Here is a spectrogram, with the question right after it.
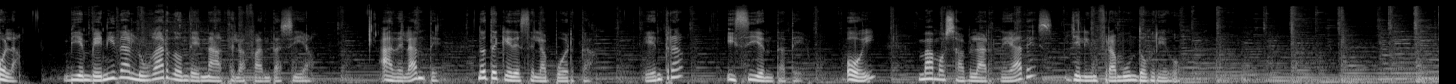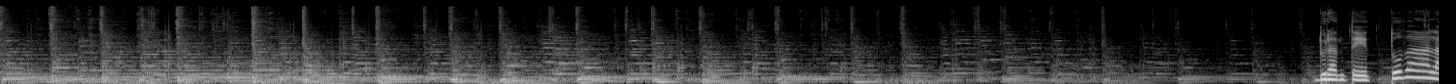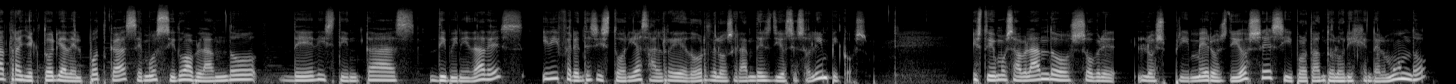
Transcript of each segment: Hola, bienvenida al lugar donde nace la fantasía. Adelante, no te quedes en la puerta. Entra y siéntate. Hoy vamos a hablar de Hades y el inframundo griego. Durante toda la trayectoria del podcast hemos ido hablando de distintas divinidades y diferentes historias alrededor de los grandes dioses olímpicos. Estuvimos hablando sobre los primeros dioses y por tanto el origen del mundo,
